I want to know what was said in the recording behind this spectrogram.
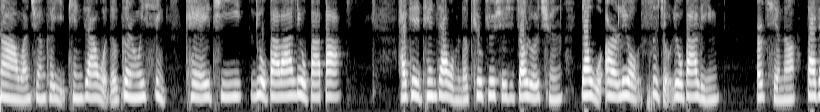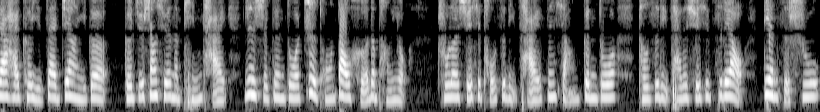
那完全可以添加我的个人微信 kate 六八八六八八。还可以添加我们的 QQ 学习交流群幺五二六四九六八零，而且呢，大家还可以在这样一个格局商学院的平台认识更多志同道合的朋友。除了学习投资理财，分享更多投资理财的学习资料、电子书，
